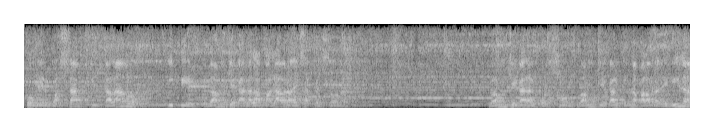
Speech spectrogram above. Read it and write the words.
con el WhatsApp instalado y que podamos llegar a la palabra de esas personas. Podamos llegar al corazón, podamos llegar con una palabra de vida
